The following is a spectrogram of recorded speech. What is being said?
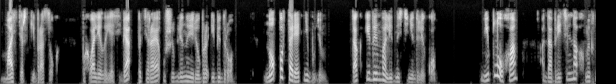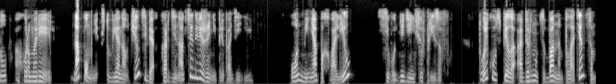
«Мастерский бросок!» – похвалила я себя, потирая ушибленные ребра и бедро. «Но повторять не будем так и до инвалидности недалеко. Неплохо, одобрительно хмыкнул Ахура Мариэль. Напомни, чтобы я научил тебя координации движений при падении. Он меня похвалил? Сегодня день сюрпризов. Только успела обернуться банным полотенцем,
